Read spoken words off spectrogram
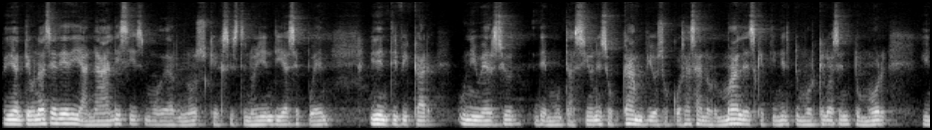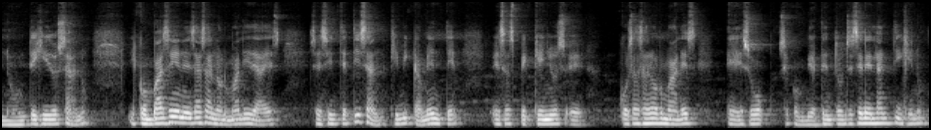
Mediante una serie de análisis modernos que existen hoy en día se pueden identificar universos de mutaciones o cambios o cosas anormales que tiene el tumor que lo hacen tumor y no un tejido sano. Y con base en esas anormalidades se sintetizan químicamente esas pequeñas eh, cosas anormales. Eso se convierte entonces en el antígeno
